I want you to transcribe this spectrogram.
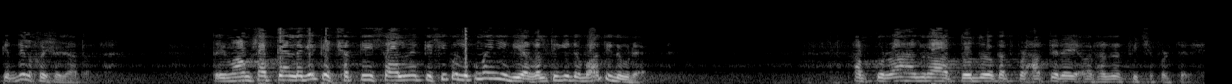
کہ دل خوش ہو جاتا تھا۔ تو امام صاحب کہنے لگے کہ چھتیس سال میں کسی کو لکما ہی نہیں دیا، غلطی کی تو بات ہی دور ہے۔ اب قرآ حضرات دو دو رکعت پڑھاتے رہے اور حضرت پیچھے پڑھتے رہے۔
